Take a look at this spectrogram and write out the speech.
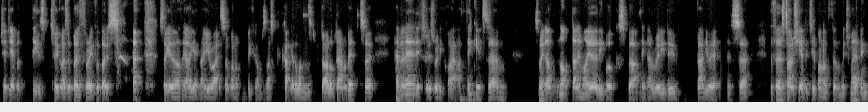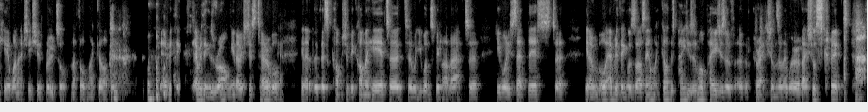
She said, yeah, but these two guys are both very verbose. so you know, I think, oh yeah, no, you're right. So one of them becomes nice, cut the other one's dialogue down a bit. So having an editor is really quite. I think it's um, something I've not done in my early books, but I think I really do value it. It's uh, the first time she edited one of them, which may have been Kia One actually. She was brutal, and I thought, my God, everything everything is wrong. You know, it's just terrible. Yeah. You know, there's comma should be comma here to to you wouldn't speak like that. To you've already said this. To you know, everything was. I was saying, oh my God, there's pages. There's more pages of, of corrections than there were of actual script. uh,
